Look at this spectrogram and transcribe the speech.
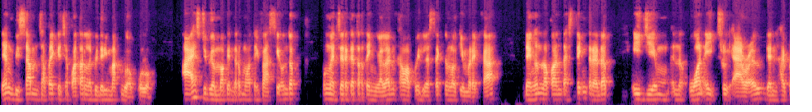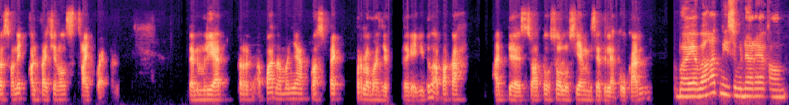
yang bisa mencapai kecepatan lebih dari Mach 20. AS juga makin termotivasi untuk mengejar ketertinggalan kapabilitas teknologi mereka dengan melakukan testing terhadap AGM-183 Arrow dan Hypersonic Conventional Strike Weapon. Dan melihat per, apa namanya prospek perlombaan kayak gitu, apakah ada suatu solusi yang bisa dilakukan? Bahaya banget nih sebenarnya kalau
